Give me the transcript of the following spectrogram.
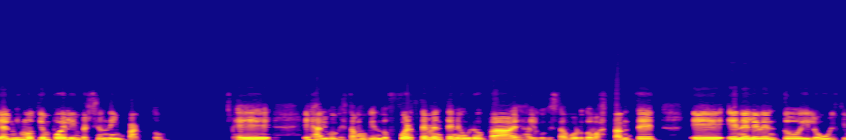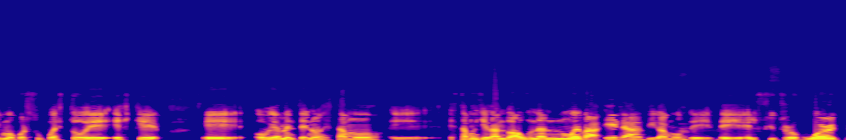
y al mismo tiempo de la inversión de impacto. Eh, es algo que estamos viendo fuertemente en Europa, es algo que se abordó bastante eh, en el evento y lo último, por supuesto, eh, es que obviamente nos estamos, estamos llegando a una nueva era, digamos, del de, el future of work,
